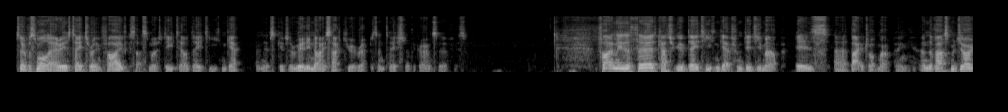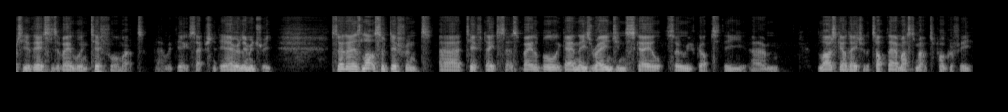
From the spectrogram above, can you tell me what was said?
So for small areas, take Terrain 5 because that's the most detailed data you can get and it gives a really nice accurate representation of the ground surface. Finally, the third category of data you can get from Digimap is uh, backdrop mapping and the vast majority of this is available in TIFF format uh, with the exception of the aerial imagery so there's lots of different uh, TIFF datasets available. Again, these range in scale. So we've got the um, large scale data at the top there, master map topography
